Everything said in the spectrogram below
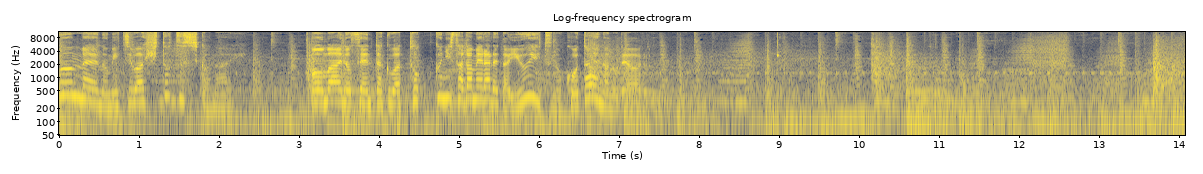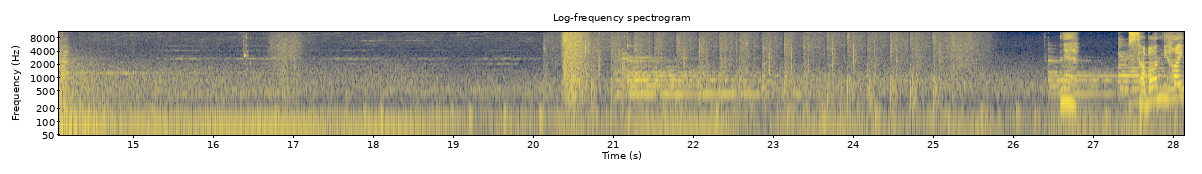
運命の道は一つしかない。お前の選択はとっくに定められた唯一の答えなのである。ねえサバンに入っ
